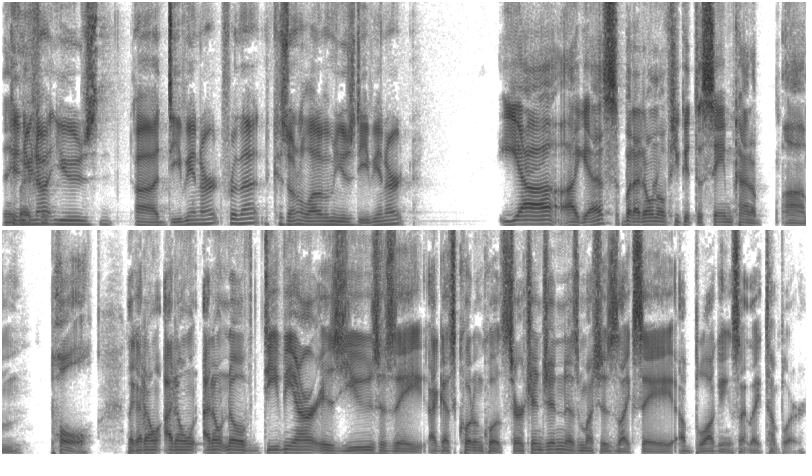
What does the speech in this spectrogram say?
Can you not use uh, DeviantArt for that? Because don't a lot of them use DeviantArt? Yeah, I guess, but I don't know if you get the same kind of um pull. Like I don't I don't I don't know if DeviantArt is used as a I guess quote unquote search engine as much as like say a blogging site like Tumblr.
